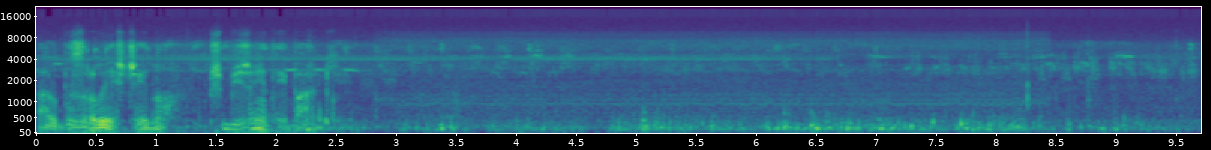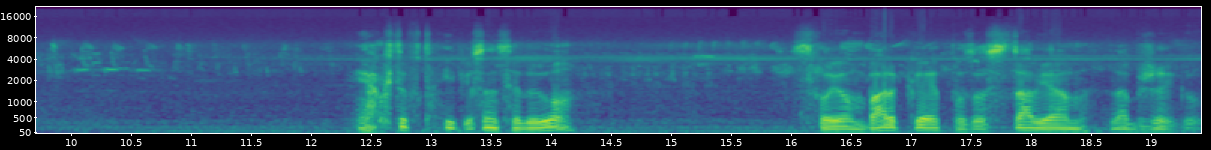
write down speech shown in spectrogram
Albo zrobię jeszcze jedno przybliżenie tej barki. To w tej piosence było? Swoją barkę pozostawiam na brzegu.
